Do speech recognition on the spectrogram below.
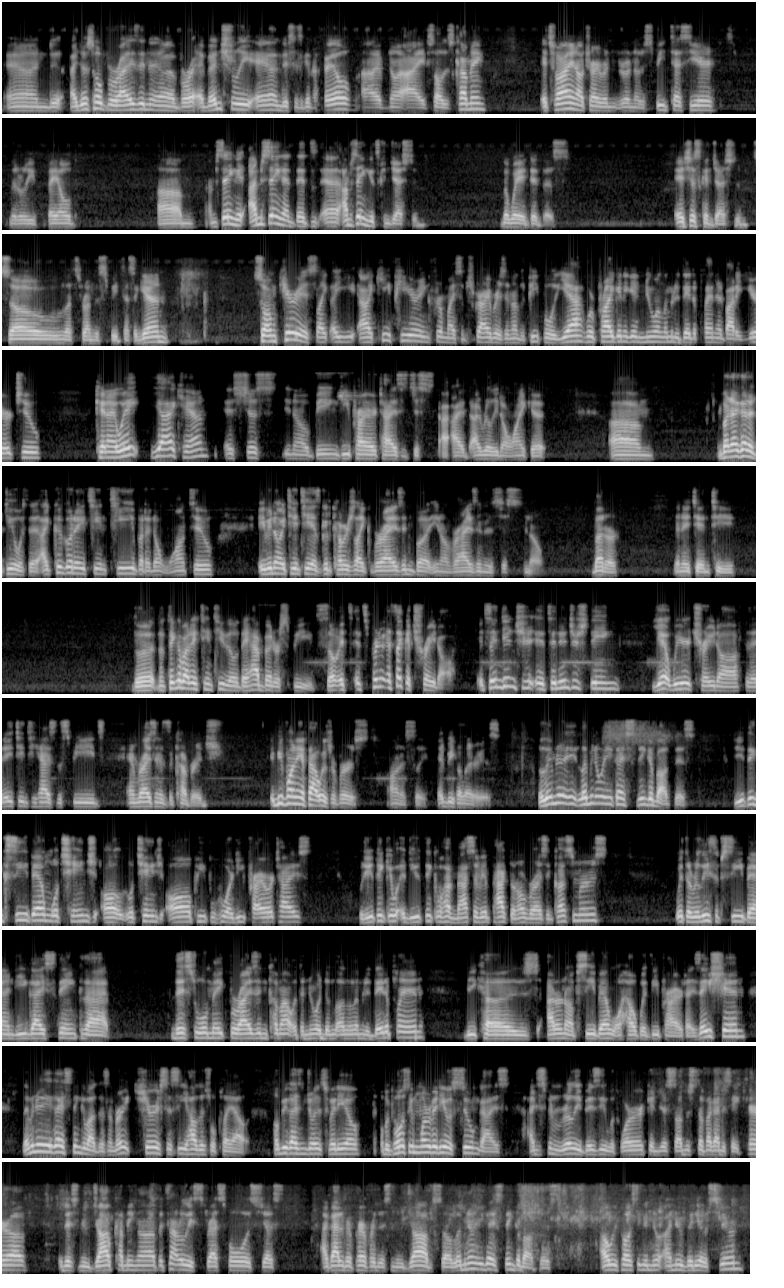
and I just hope Verizon uh, eventually, and this is gonna fail. I've no, I saw this coming. It's fine. I'll try to run, run another speed test here. It's literally failed. Um, I'm saying it. I'm saying that uh, I'm saying it's congested. The way it did this, it's just congested. So let's run the speed test again. So I'm curious. Like I, I keep hearing from my subscribers and other people. Yeah, we're probably gonna get a new unlimited data plan in about a year or two can I wait? Yeah, I can. It's just you know being deprioritized. It's just I I really don't like it. Um, but I gotta deal with it. I could go to AT and T, but I don't want to. Even though AT and T has good coverage like Verizon, but you know Verizon is just you know better than AT and T. The the thing about AT and T though, they have better speeds, so it's it's pretty. It's like a trade off. It's an it's an interesting yet weird trade off that AT and T has the speeds and Verizon has the coverage. It'd be funny if that was reversed. Honestly, it'd be hilarious. But let me know, let me know what you guys think about this. Do you think C-band will change all will change all people who are deprioritized? Or do you think it, do you think it will have massive impact on Verizon customers? With the release of C-band, do you guys think that this will make Verizon come out with a new unlimited data plan? Because I don't know if C-band will help with deprioritization. Let me know what you guys think about this. I'm very curious to see how this will play out. Hope you guys enjoy this video. I'll be posting more videos soon, guys. I've just been really busy with work and just other stuff I got to take care of. With this new job coming up, it's not really stressful. It's just I got to prepare for this new job. So let me know what you guys think about this. I'll be posting a new a new video soon,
